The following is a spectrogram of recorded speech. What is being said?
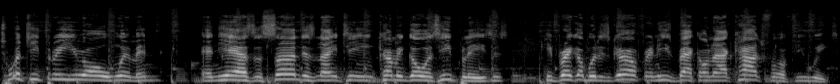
23 year old women, and he has a son that's 19, come and go as he pleases. He break up with his girlfriend, he's back on our couch for a few weeks.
